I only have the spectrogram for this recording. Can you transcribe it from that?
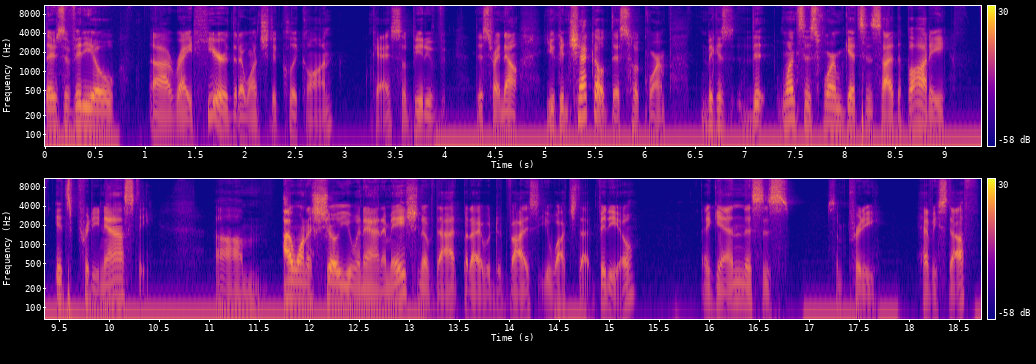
there's a video uh, right here that I want you to click on. Okay, so beauty of this right now, you can check out this hookworm because th once this worm gets inside the body, it's pretty nasty. Um, I want to show you an animation of that, but I would advise that you watch that video. Again, this is some pretty heavy stuff.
